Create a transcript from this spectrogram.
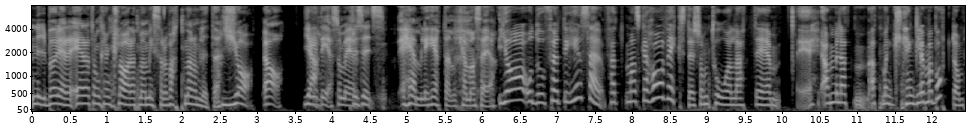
nybörjare? Är det att de kan klara att man missar att vattna dem lite? Ja, Ja, det Ja, är det som är precis. hemligheten kan man säga. Ja, och då för att det är så här, för att man ska ha växter som tål att, eh, eh, ja, men att, att man kan glömma bort dem,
